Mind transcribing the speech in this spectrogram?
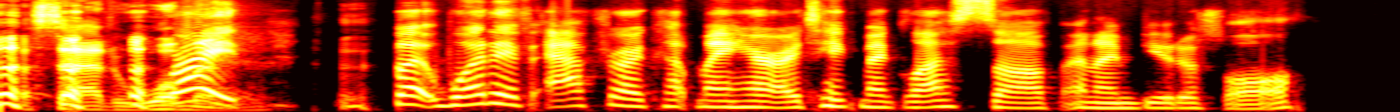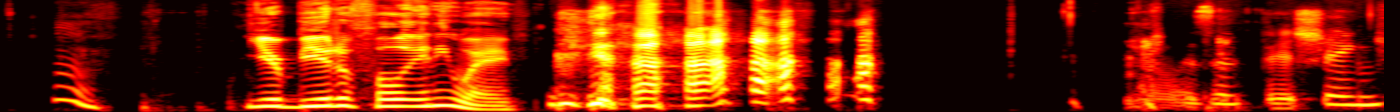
A sad woman. Right. but what if after I cut my hair, I take my glasses off and I'm beautiful? You're beautiful anyway. I wasn't fishing.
